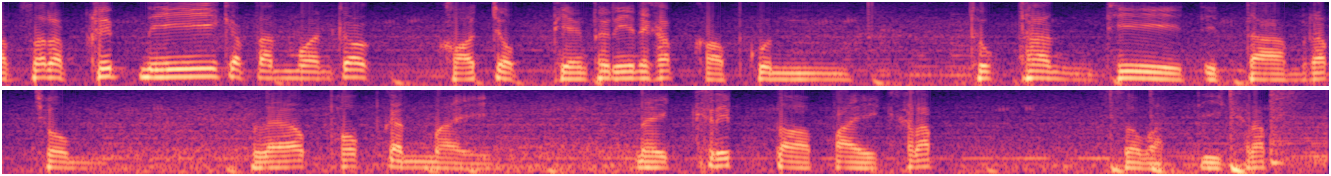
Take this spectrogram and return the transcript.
ครับสำหรับคลิปนี้กับตันมวลก็ขอจบเพียงเท่านี้นะครับ ขอบคุณทุกท่านที่ติดตามรับชม แล้วพบกันใหม่ในคลิปต่อไปครับ สวัสดีครับ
